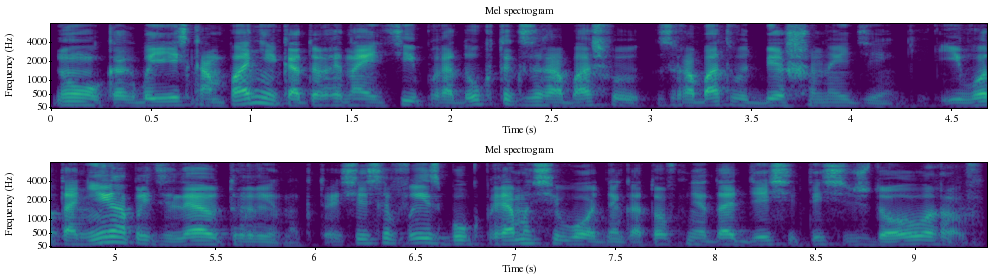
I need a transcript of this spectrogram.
ну, как бы есть компании, которые на IT-продуктах зарабатывают, зарабатывают бешеные деньги. И вот они определяют рынок. То есть, если Facebook прямо сегодня готов мне дать 10 тысяч долларов,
